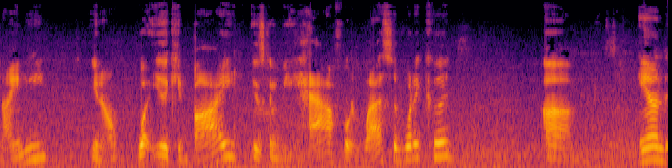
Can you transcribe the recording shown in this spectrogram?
90, you know, what it could buy is going to be half or less of what it could. Um, and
